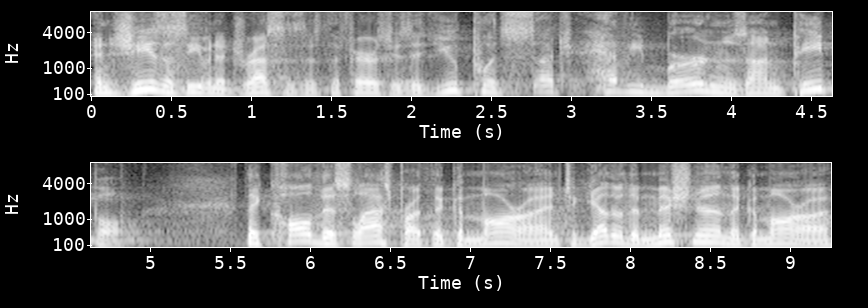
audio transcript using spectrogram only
And Jesus even addresses as the Pharisees that you put such heavy burdens on people. They called this last part the Gemara, and together the Mishnah and the Gemara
